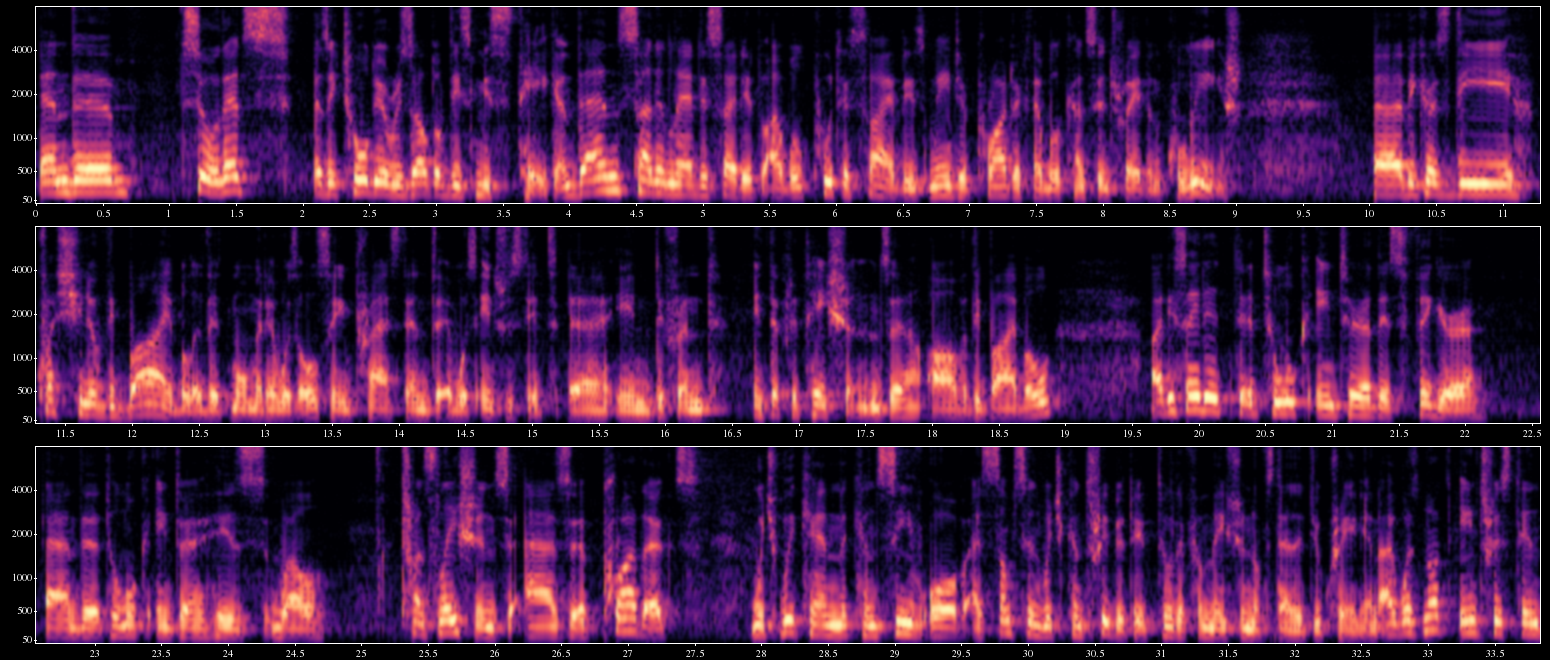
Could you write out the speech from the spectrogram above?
And uh, so that's, as I told you, a result of this mistake. And then suddenly I decided I will put aside this major project. I will concentrate on Kulish. Uh, because the question of the Bible at that moment, I was also impressed and I was interested uh, in different interpretations uh, of the Bible. I decided to look into this figure and uh, to look into his, well, translations as uh, products which we can conceive of as something which contributed to the formation of standard Ukrainian. I was not interested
